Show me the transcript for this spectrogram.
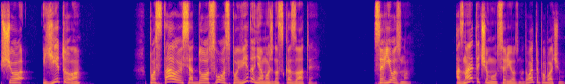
що Гітро поставився до свого сповідання, можна сказати, серйозно. А знаєте чому серйозно? Давайте побачимо.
